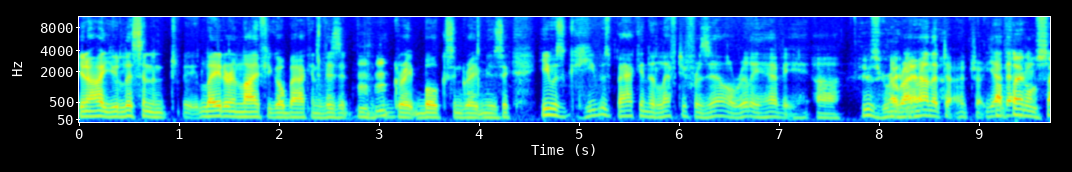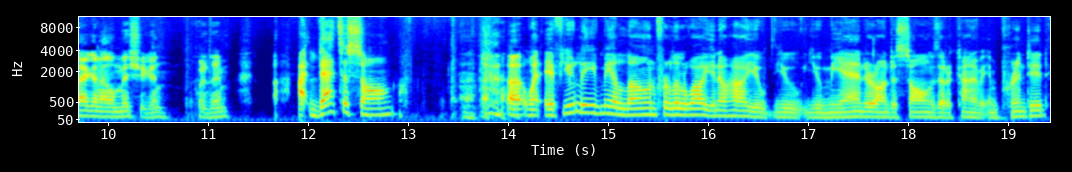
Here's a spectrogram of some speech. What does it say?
You know how you listen and later in life you go back and visit great books and great music. He was he was back into Lefty Frizzell really heavy. Uh, He was great. right man. around the t- uh, yeah. I that- played on Saginaw, Michigan with him. I, that's a song. uh, when if you leave me alone for a little while, you know how you you you meander onto songs that are kind of imprinted.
